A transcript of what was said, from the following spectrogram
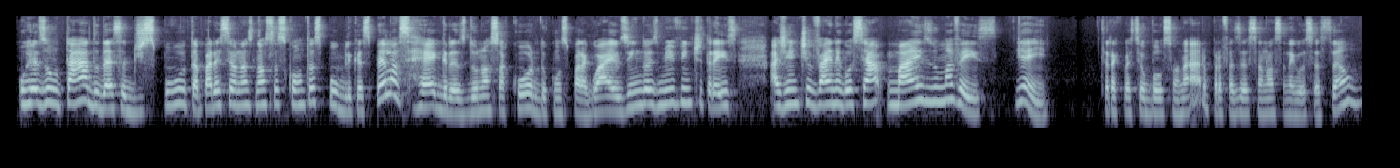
O resultado dessa disputa apareceu nas nossas contas públicas. Pelas regras do nosso acordo com os paraguaios, em 2023 a gente vai negociar mais uma vez. E aí? Será que vai ser o Bolsonaro para fazer essa nossa negociação?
